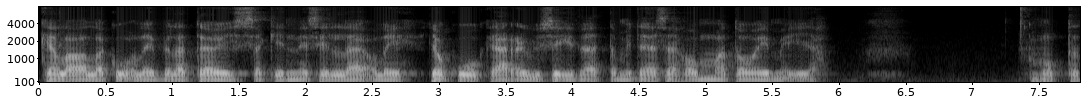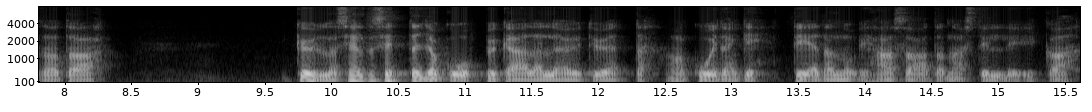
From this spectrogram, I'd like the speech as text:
Kelalla, kun oli vielä töissäkin, niin sillä oli joku kärry siitä, että miten se homma toimii. Ja, mutta tota, kyllä sieltä sitten joku pykälä löytyy, että on kuitenkin tietänyt ihan saatanasti liikaa.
